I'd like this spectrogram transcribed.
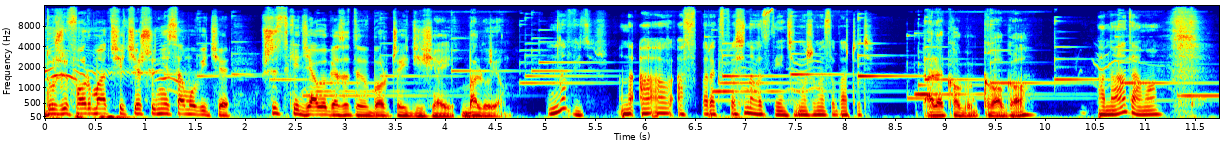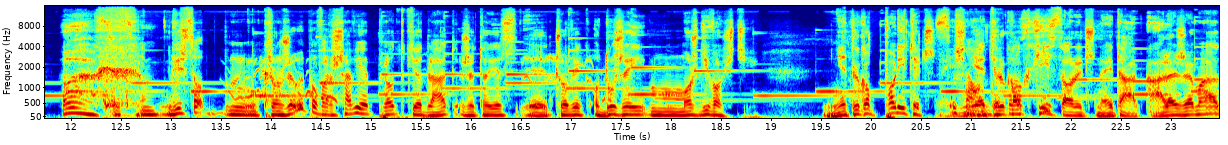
duży format się cieszy niesamowicie. Wszystkie działy Gazety Wyborczej dzisiaj balują. No widzisz. A, a, a w Super Expressie nawet zdjęcie możemy zobaczyć. Ale kogo? kogo? Pana Adama. Ach, wiesz co, mm, krążyły po Warszawie plotki od lat, że to jest y, człowiek o dużej możliwości. Nie tylko politycznej, Słyszałam nie tylko plotki. historycznej, tak, ale że ma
